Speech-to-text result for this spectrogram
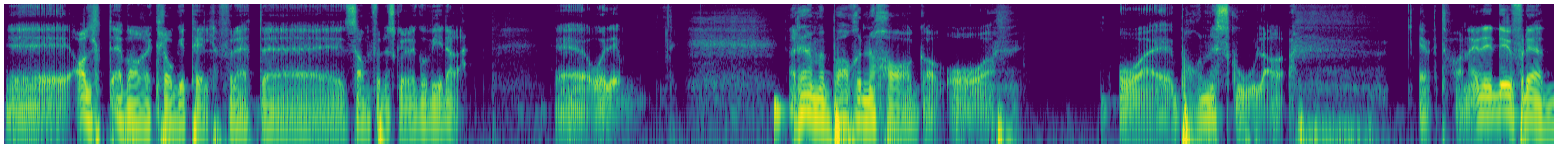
eh, alt er bare klogget til fordi at eh, samfunnet skulle gå videre. Eh, og det, ja, det der med barnehager og, og eh, barneskoler Jeg vet faen. Det, det er jo fordi at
